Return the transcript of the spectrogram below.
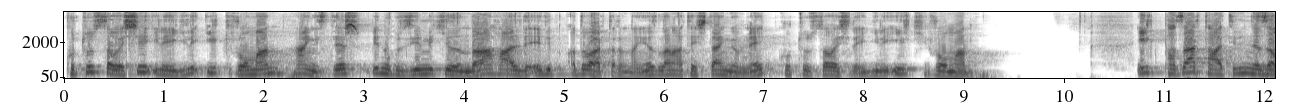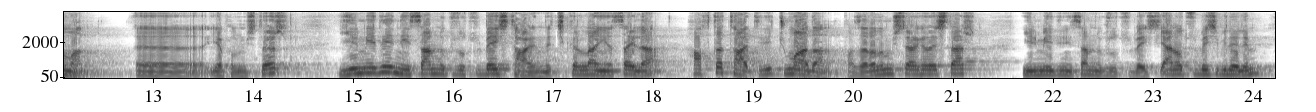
Kurtuluş Savaşı ile ilgili ilk roman hangisidir? 1922 yılında Halide Edip Adıvar tarafından yazılan Ateşten Gömlek, Kurtuluş Savaşı ile ilgili ilk roman. İlk pazar tatili ne zaman e, yapılmıştır? 27 Nisan 1935 tarihinde çıkarılan yasayla hafta tatili Cuma'dan pazar alınmıştır arkadaşlar. 27 Nisan 1935 yani 35'i bilelim.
